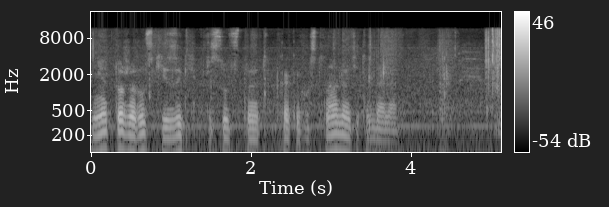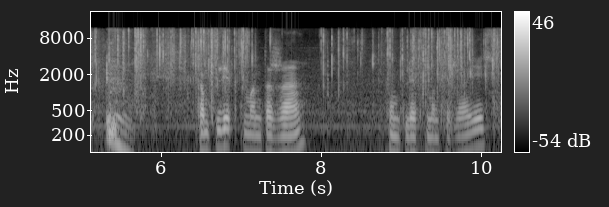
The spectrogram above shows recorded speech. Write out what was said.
Нет, тоже русский язык присутствует. Как их устанавливать и так далее. Комплект монтажа. Комплект монтажа есть.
